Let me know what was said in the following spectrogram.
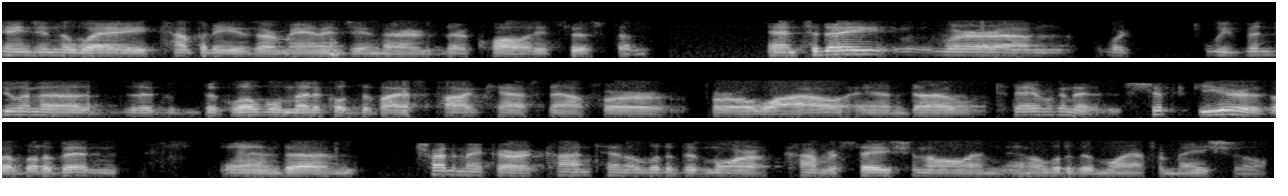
changing the way companies are managing their their quality system. And today we're um, we're we've been doing a the, the global medical device podcast now for for a while, and uh, today we're going to shift gears a little bit and and um, try to make our content a little bit more conversational and, and a little bit more informational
